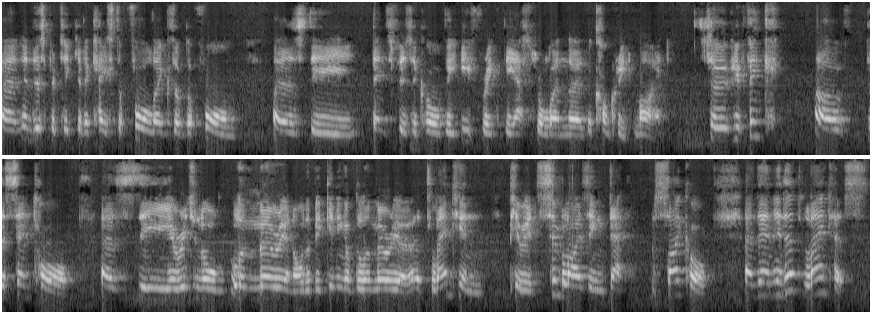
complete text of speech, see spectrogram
And in this particular case, the four legs of the form is the dense physical, the etheric, the astral, and the, the concrete mind. So if you think of the centaur as the original Lemurian or the beginning of the Lemurio Atlantean period, symbolizing that cycle. And then in Atlantis,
